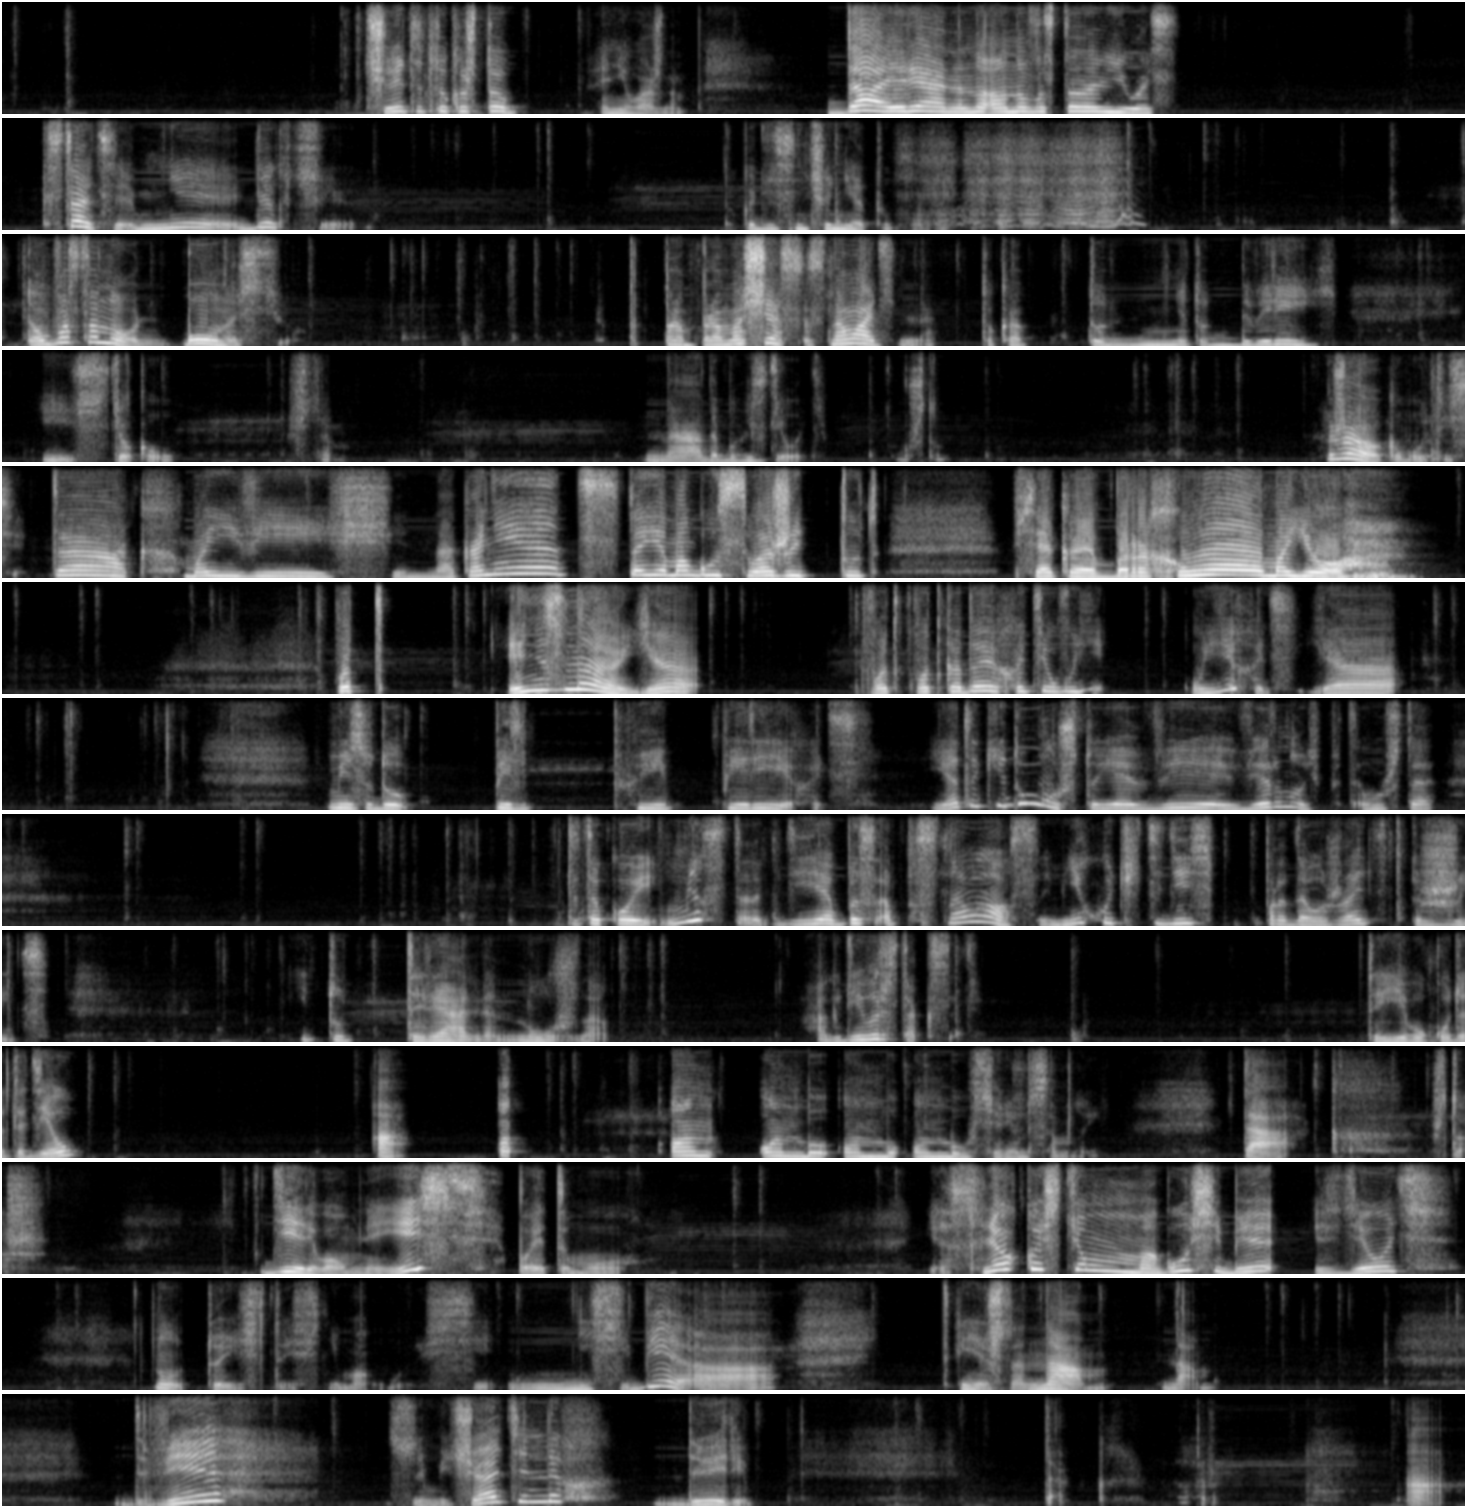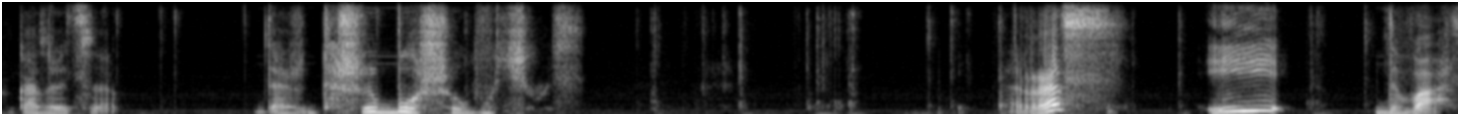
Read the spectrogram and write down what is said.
Что это только что? А, неважно. Да, и реально, оно, оно восстановилось. Кстати, мне легче. Только здесь ничего нету. Он восстановлен полностью. Прям, прям вообще основательно. Только тут нету дверей и стекол. Что надо бы их сделать. Потому что жалко будет если. Так, мои вещи. Наконец-то я могу сложить тут всякое барахло мое. Вот, я не знаю, я... Вот, вот когда я хотел уе уехать, я... Имею в виду пер пер переехать. Я таки думал, что я ве вернусь, потому что это такое место, где я бы обосновался. Мне хочется здесь продолжать жить. И тут реально нужно. А где верстак, кстати? Ты его куда-то дел? А, он, он, он был, он был, он был все время со мной. Так, что ж. Дерево у меня есть, поэтому я с легкостью могу себе сделать ну, то есть, то есть не могу. Си не себе, а, конечно, нам. Нам. Две замечательных двери. Так. А, оказывается, даже, даже больше обучилась. Раз и два.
